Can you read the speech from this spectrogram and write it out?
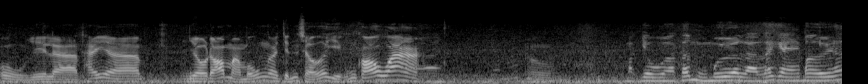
Ồ vậy là thấy à, vô đó mà muốn chỉnh sửa gì cũng khó quá ha. Ừ. mặc dù tới mùa mưa là lấy ghe bơi đó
